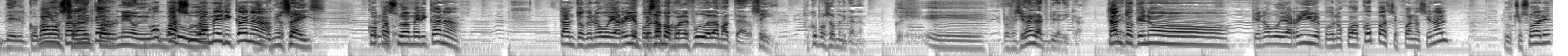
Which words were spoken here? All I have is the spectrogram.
del comienzo Vamos a del torneo de Copa. Sudamericana. Se comió seis. Copa Sudamericana. Tanto que no voy arriba porque Empezamos no- con el fútbol amateur, sí. Copa Sudamericana. Eh, profesional la Pilarica. tanto que no que no voy arriba porque no juega Copa, se fue a Nacional. Lucho Suárez,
